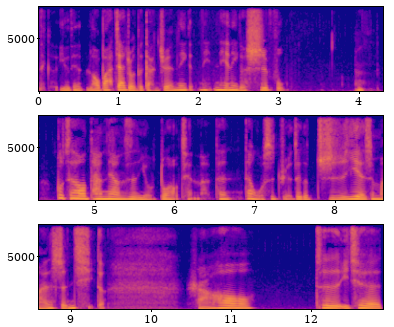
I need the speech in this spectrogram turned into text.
那个有点老爸加酒的感觉，那个那那那个师傅。嗯，不知道他那样是有多少钱呢？但但我是觉得这个职业是蛮神奇的。然后。这一切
